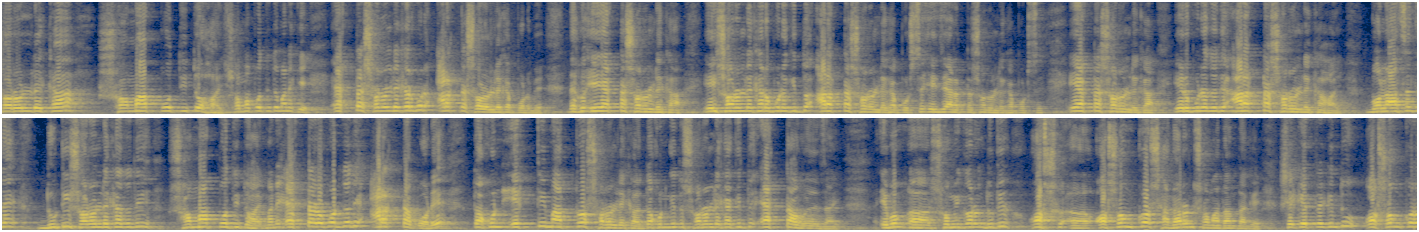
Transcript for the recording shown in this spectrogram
সরলরেখা সমাপতিত হয়, সমাপতিত মানে কি? একটা সরলরেখার উপর আরেকটা সরলরেখা পড়বে। দেখো, এই একটা সরলরেখা, এই সরলরেখার উপরে কিন্তু আরেকটা সরলরেখা পড়ছে, এই যে আরেকটা সরলরেখা পড়ছে, এই একটা সরলরেখা, এর উপরে যদি আরেকটা সরলরেখা হয়, বলা আছে যে দুটি সরলরেখা যদি সমাপতিত হয়। মানে একটার ওপর যদি আরেকটা পড়ে, তখন একটি মাত্র সরলরেখা হয়। তখন কিন্তু সরলরেখা কিন্তু একটা হয়ে যায়। এবং সমীকরণ দুটির অসংখ্য সাধারণ সমাধান থাকে। সেক্ষেত্রে কিন্তু অসংখ্য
